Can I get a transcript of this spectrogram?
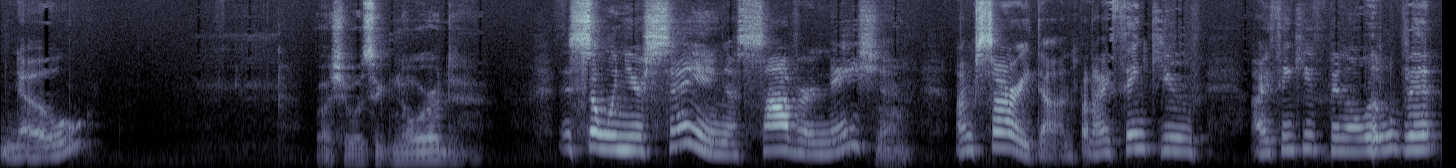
No. Russia was ignored. So when you're saying a sovereign nation, I'm sorry, Don, but I think you've I think you've been a little bit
